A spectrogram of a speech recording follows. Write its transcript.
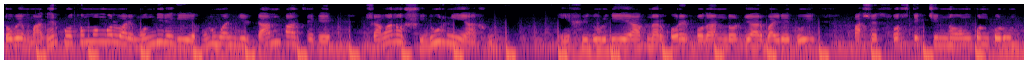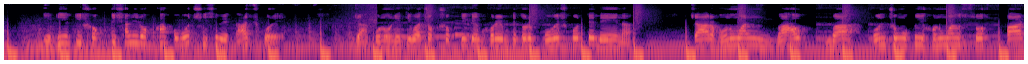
তবে মাঘের প্রথম মঙ্গলবারে মন্দিরে গিয়ে হনুমানজির ডান পা থেকে সামান্য সিঁদুর নিয়ে আসুন। এই সিঁদুর দিয়ে আপনার ঘরের প্রধান দরজার বাইরে দুই পাশে স্বস্তিক চিহ্ন অঙ্কন করুন। এটি একটি শক্তিশালী রক্ষা কবচ হিসেবে কাজ করে। যা কোনো নেতিবাচক শক্তিকে ঘরের ভেতরে প্রবেশ করতে দেয় না। চার হনুমান বাহক বা পঞ্চমুখী হনুমান স্তোত্র পাঠ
